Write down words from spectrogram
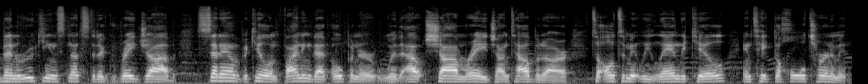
Venruki and Snutz did a great job setting up a kill and finding that opener without Sham Rage on Talbadar to ultimately land the kill and take the whole tournament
